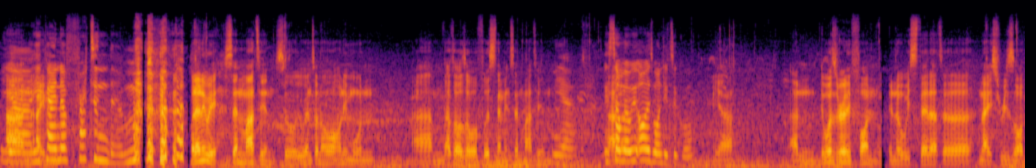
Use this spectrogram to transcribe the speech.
Yeah, and he I'm... kind of threatened them. but anyway, St. Martin. So we went on our honeymoon um, that was our first time in St. Martin. Yeah, it's uh, somewhere we always wanted to go. Yeah, and it was really fun. You know, we stayed at a nice resort.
